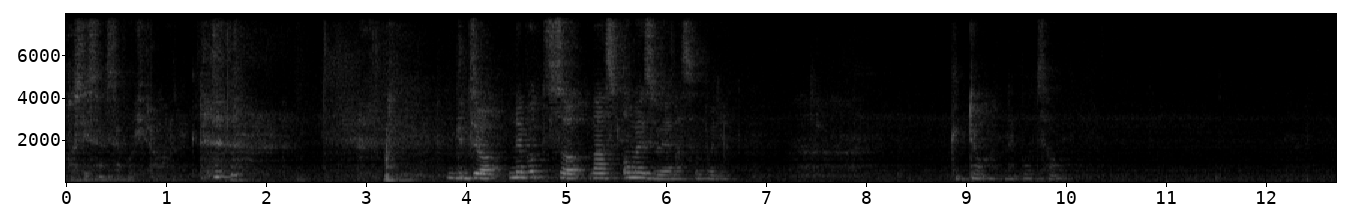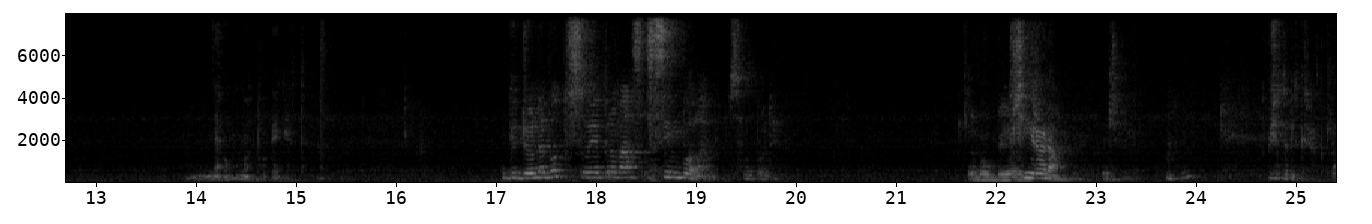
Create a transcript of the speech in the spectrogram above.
Asi jsem se Kdo nebo co vás omezuje na svobodě? Kdo nebo co? Neumím odpovědět. Kdo nebo co je pro vás symbolem svobody? Nebo během... Příroda. Může to být krátký.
